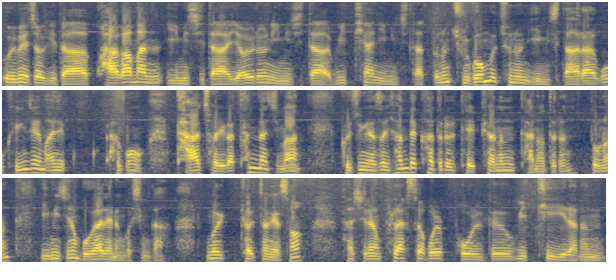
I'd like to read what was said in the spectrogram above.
의외적이다, 과감한 이미지다, 여유로운 이미지다, 위티한 이미지다, 또는 즐거움을 주는 이미지다라고 굉장히 많이 하고 다 저희가 탐나지만 그 중에서 현대카드를 대표하는 단어들은 또는 이미지는 뭐야 되는 것인가 그걸 결정해서 사실은 플렉서블, 볼드, 위티라는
